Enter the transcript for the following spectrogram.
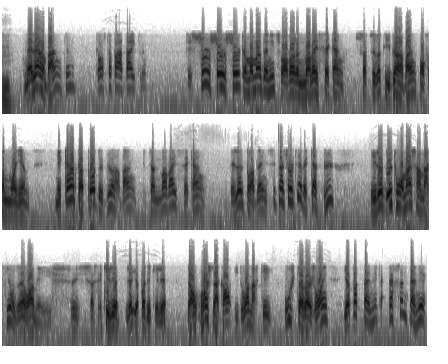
Mm. Mets-les en banque. Casse-toi pas la tête. C'est sûr, sûr, sûr qu'à un moment donné, tu vas avoir une mauvaise séquence. Tu sortiras tes buts en banque, on fera une moyenne. Mais quand tu n'as pas de buts en banque, puis tu as une mauvaise séquence, c'est là le problème. Si Pachorty avec 4 buts, et là, deux, trois matchs en marqué, on dirait, ouais, mais ça s'équilibre. Là, il n'y a pas d'équilibre. Donc, moi, je suis d'accord, il doit marquer où je te rejoins, il n'y a pas de panique. Personne panique.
